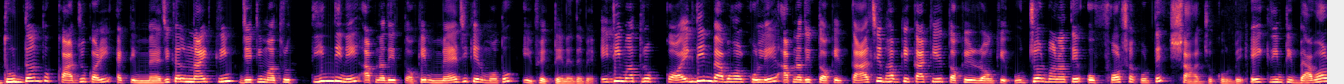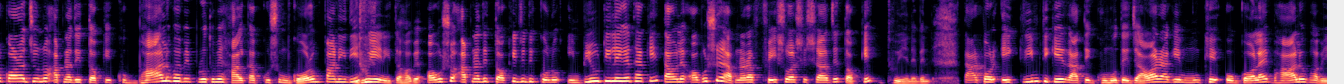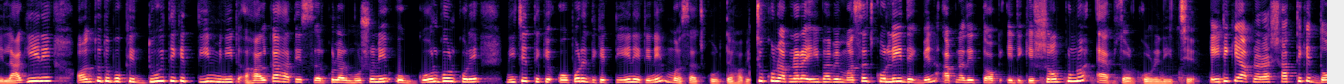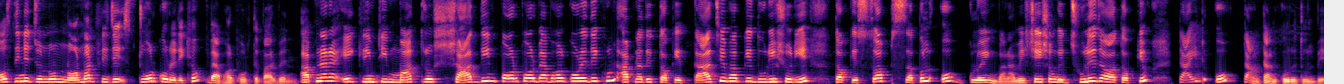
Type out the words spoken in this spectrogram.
দুর্দান্ত কার্যকারী একটি ম্যাজিক্যাল নাইট ক্রিম যেটি মাত্র তিন দিনেই আপনাদের ত্বকে ম্যাজিকের মতো ইফেক্ট এনে দেবে। এটি মাত্র কয়েকদিন ব্যবহার করলে আপনাদের ত্বকের কালচে ভাবকে কাটিয়ে ত্বকের রঙকে উজ্জ্বল বানাতে ও ফর্সা করতে সাহায্য করবে। এই ক্রিমটি ব্যবহার করার জন্য আপনাদের ত্বকে খুব ভালোভাবে প্রথমে হালকা কুসুম গরম পানি দিয়ে ধুয়ে নিতে হবে। অবশ্য আপনাদের ত্বকে যদি কোনো ইম্পিউরিটি লেগে থাকে, তাহলে অবশ্যই আপনারা ফেস ওয়াশের সাহায্যে ত্বককে ধুয়ে নেবেন। তারপর এই ক্রিমটিকে রাতে ঘুমোতে যাওয়ার আগে মুখে ও গলায় ভালোভাবে লাগিয়ে নিয়ে অন্তত পক্ষে দুই থেকে তিন মিনিট হালকা হাতে সার্কুলার মোশনে ও গোল গোল করে নিচের থেকে ওপরের দিকে টেনে টেনে মাসাজ করতে হবে। কিছুক্ষণ আপনারা এইভাবে মাসাজ করলেই দেখবেন আপনাদের ত্বক এটিকে সম্পূর্ণ অ্যাবজর্ব করে নিচ্ছে। এটিকে আপনারা সাত থেকে দশ দিনের জন্য নর্মাল ফ্রিজে স্টোর করে রেখেও ব্যবহার করতে পারবেন। আপনারা এই ক্রিমটি মাত্র সাত দিন পর পর ব্যবহার করে দেখুন। আপনাদের ত্বকের কাছে ভাবকে দূরে সরিয়ে ত্বককে সফট সাপল ও গ্লোয়িং বানাবে। সেই সঙ্গে ঝুলে যাওয়া ত্বককেও টাইট ও টান টান করে তুলবে।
